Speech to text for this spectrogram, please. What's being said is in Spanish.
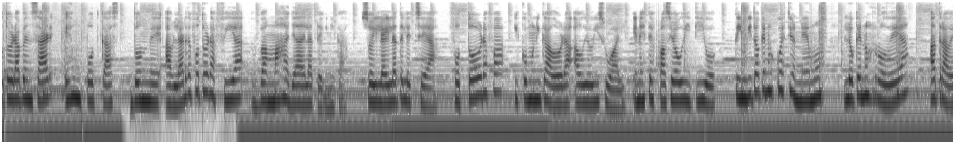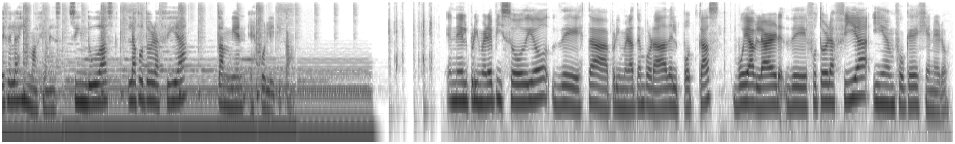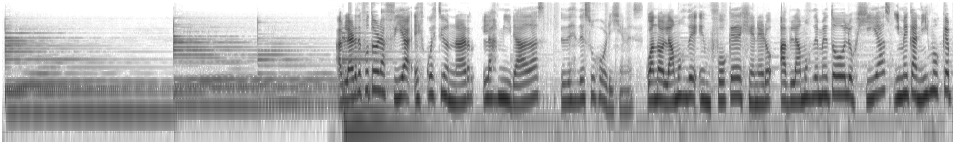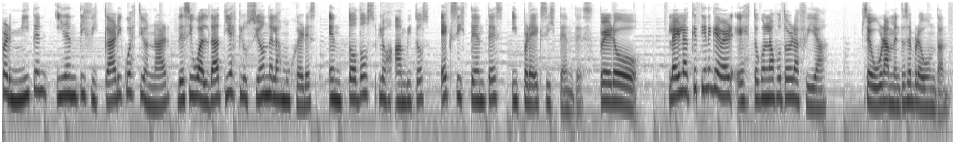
Fotogra Pensar es un podcast donde hablar de fotografía va más allá de la técnica. Soy Laila Telechea, fotógrafa y comunicadora audiovisual. En este espacio auditivo te invito a que nos cuestionemos lo que nos rodea a través de las imágenes. Sin dudas, la fotografía también es política. En el primer episodio de esta primera temporada del podcast voy a hablar de fotografía y enfoque de género. Hablar de fotografía es cuestionar las miradas desde sus orígenes. Cuando hablamos de enfoque de género, hablamos de metodologías y mecanismos que permiten identificar y cuestionar desigualdad y exclusión de las mujeres en todos los ámbitos existentes y preexistentes. Pero, Laila, ¿qué tiene que ver esto con la fotografía? Seguramente se preguntan.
